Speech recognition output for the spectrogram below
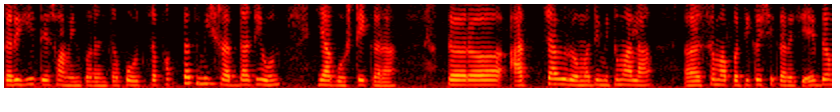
तरीही ते स्वामींपर्यंत पोहोचचं फक्त तुम्ही श्रद्धा ठेवून या गोष्टी करा. तर आजच्या व्हिडिओमध्ये मी तुम्हाला समापती कशी करायची? एकदम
